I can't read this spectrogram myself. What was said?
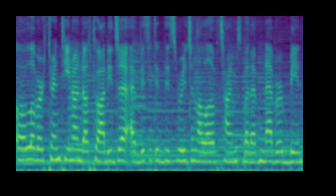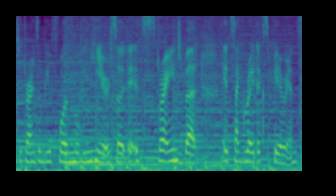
all over Trentino and Alto Adige. I've visited this region a lot of times, but I've never been to Trento before moving here. So it's strange, but it's a great experience.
